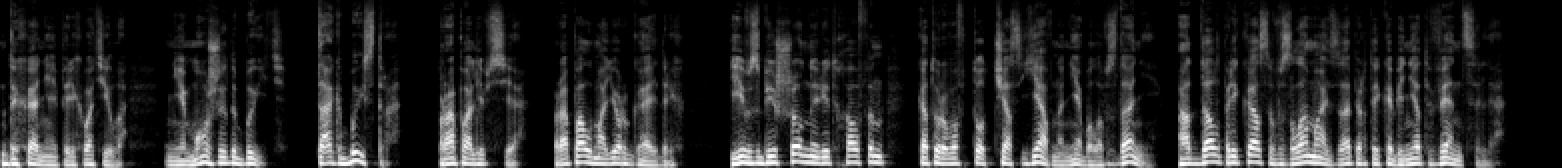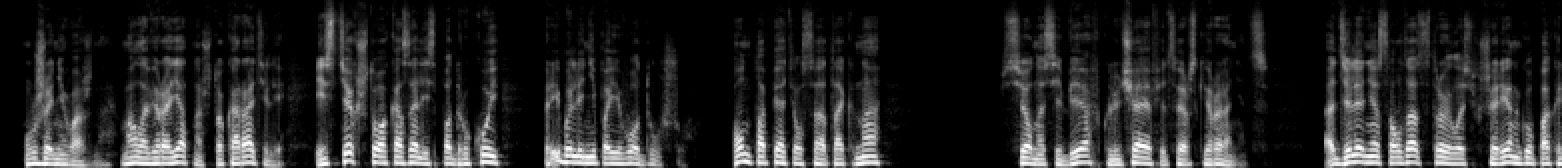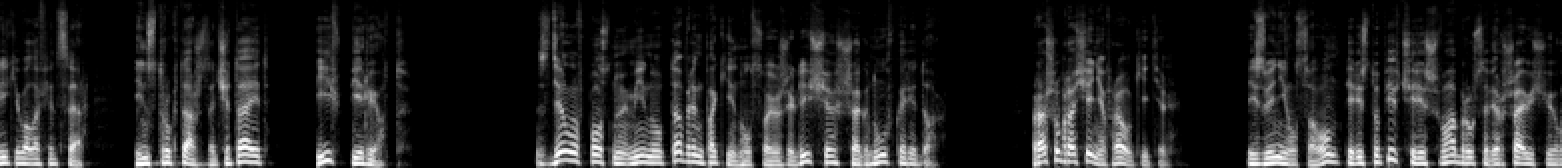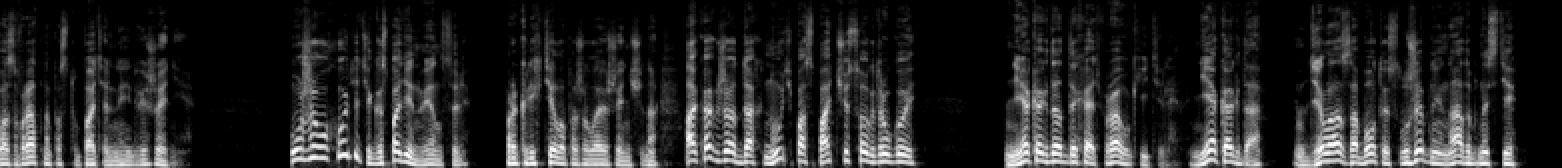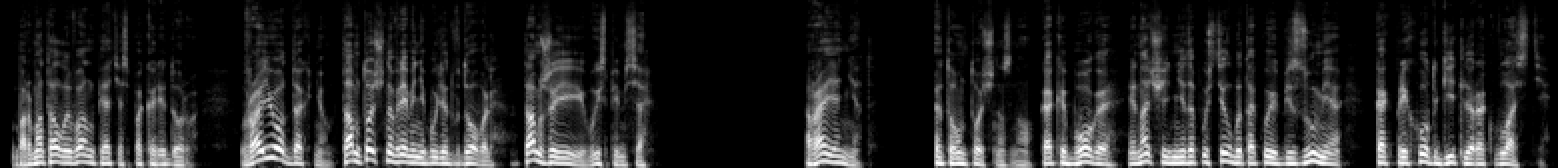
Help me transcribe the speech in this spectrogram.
Дыхание перехватило. «Не может быть! Так быстро!» Пропали все. Пропал майор Гайдрих. И взбешенный Ритхауфен, которого в тот час явно не было в здании, отдал приказ взломать запертый кабинет Венцеля. Уже неважно. Маловероятно, что каратели из тех, что оказались под рукой, прибыли не по его душу. Он попятился от окна, все на себе, включая офицерский ранец. Отделение солдат строилось в шеренгу, покрикивал офицер. Инструктаж зачитает и вперед. Сделав постную мину, Табрин покинул свое жилище, шагнул в коридор. «Прошу прощения, фрау Китель». Извинился он, переступив через швабру, совершающую возвратно-поступательные движения. «Уже уходите, господин Венцель?» — прокряхтела пожилая женщина. «А как же отдохнуть, поспать часок-другой?» «Некогда отдыхать, фрау Китель, некогда. Дела, заботы, служебные надобности», — бормотал Иван, пятясь по коридору. «В раю отдохнем, там точно времени будет вдоволь, там же и выспимся». Рая нет. Это он точно знал, как и Бога, иначе не допустил бы такое безумие, как приход Гитлера к власти.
